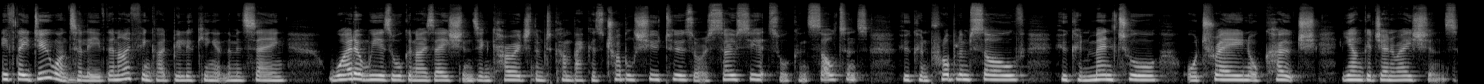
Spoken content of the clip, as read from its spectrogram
If they do want to mm. leave then I think I'd be looking at them and saying why don't we as organizations encourage them to come back as troubleshooters or associates or consultants who can problem solve, who can mentor or train or coach younger generations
